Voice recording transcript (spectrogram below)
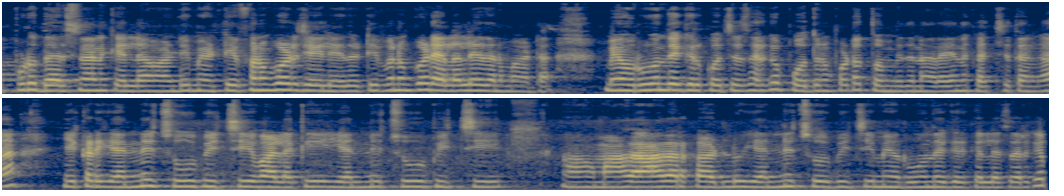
అప్పుడు దర్శనానికి వెళ్ళామండి. మేము టిఫిన్ కూడా చేయలేదు. టిఫిన్కి కూడా వెళ్ళలేదనమాట. మేము రూమ్ దగ్గరికి వచ్చేసరికి పొద్దున పూట తొమ్మిదిన్నర అయింది ఖచ్చితంగా. ఇక్కడ ఇవన్నీ చూపించి వాళ్ళకి ఇవన్నీ చూపించి మా ఆధార్ కార్డులు ఇవన్నీ చూపించి మేము రూమ్ దగ్గరికి వెళ్ళేసరికి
